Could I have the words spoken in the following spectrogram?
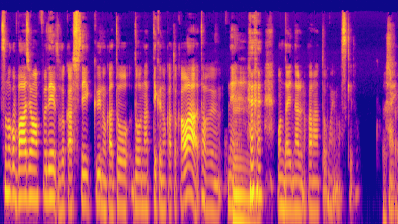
その後バージョンアップデートとかしていくのかどう、どうなっていくのかとかは多分ね、うん 問題になるのかなと思いますけど。確かに。は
